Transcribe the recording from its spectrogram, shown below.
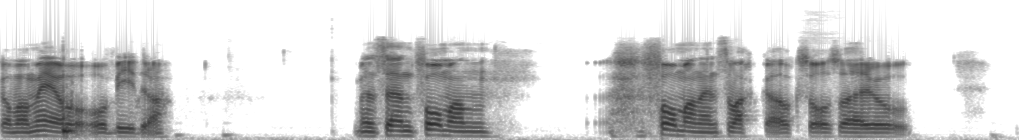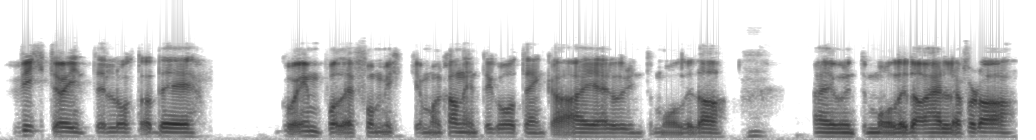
kan vara med och, och bidra. Men sen får man, får man en svacka också så är det ju viktigt att inte låta det gå in på det för mycket. Man kan inte gå och tänka jag gör inte mål idag. Jag gör inte mål idag heller för då,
